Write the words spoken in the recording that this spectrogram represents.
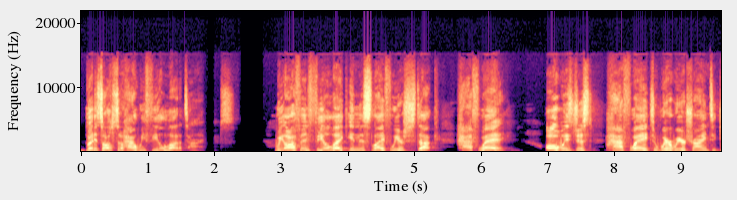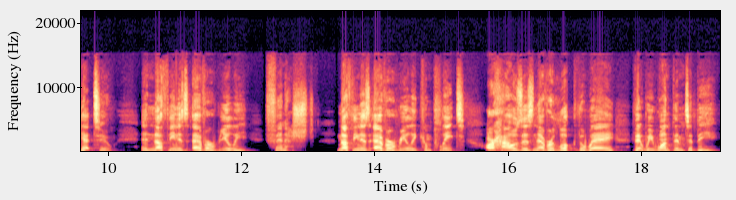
but it's also how we feel a lot of times. We often feel like in this life we are stuck halfway, always just halfway to where we are trying to get to. And nothing is ever really finished, nothing is ever really complete. Our houses never look the way that we want them to be.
